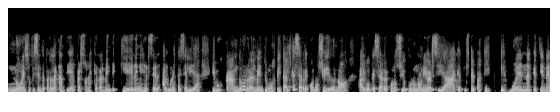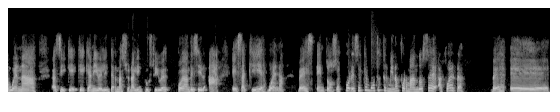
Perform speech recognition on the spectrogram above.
no es suficiente para la cantidad de personas que realmente quieren ejercer alguna especialidad y buscando realmente un hospital que sea reconocido, ¿no? Algo que sea reconocido por una universidad que tú sepas que, es buena, que tiene buena, así que, que, que a nivel internacional inclusive puedan decir, ah, esa aquí es buena, ¿ves? Entonces, por eso es que muchos terminan formándose afuera, ¿ves? Eh,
